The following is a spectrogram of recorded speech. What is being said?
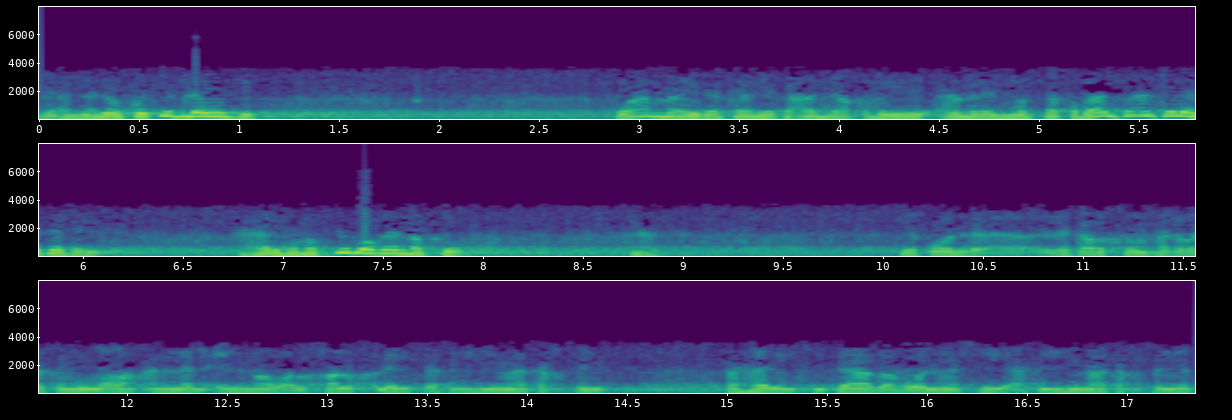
لأنه لو كتب لوجد. وأما إذا كان يتعلق بأمر مستقبل فأنت لا تدري هل هو مكتوب أو غير مكتوب. نعم. يقول ذكرتم حفظكم الله أن العلم والخلق ليس فيهما تخصيص فهل الكتابة والمشيئة فيهما تخصيص؟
